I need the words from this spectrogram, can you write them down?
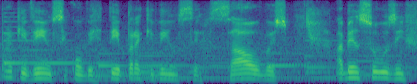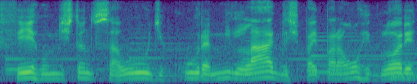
para que venham se converter, para que venham ser salvas. Abençoa os enfermos, ministrando saúde, cura, milagres, Pai, para a honra e glória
